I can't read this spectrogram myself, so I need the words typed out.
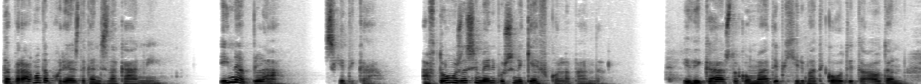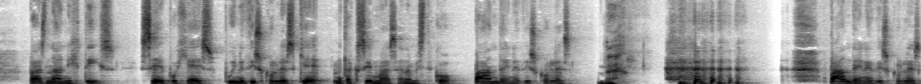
Τα πράγματα που χρειάζεται κανείς να κάνει είναι απλά σχετικά. Αυτό όμως δεν σημαίνει πως είναι και εύκολα πάντα. Ειδικά στο κομμάτι επιχειρηματικότητα, όταν πας να ανοιχτείς σε εποχές που είναι δύσκολες και μεταξύ μας ένα μυστικό, πάντα είναι δύσκολες. Ναι. πάντα είναι δύσκολες.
